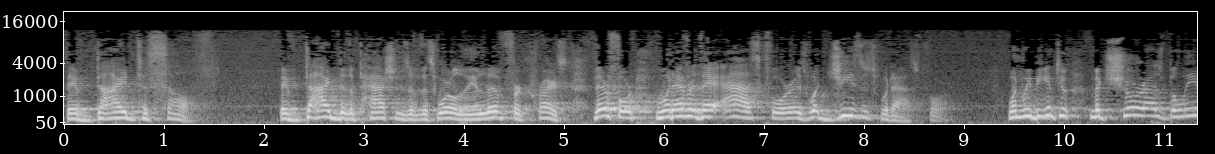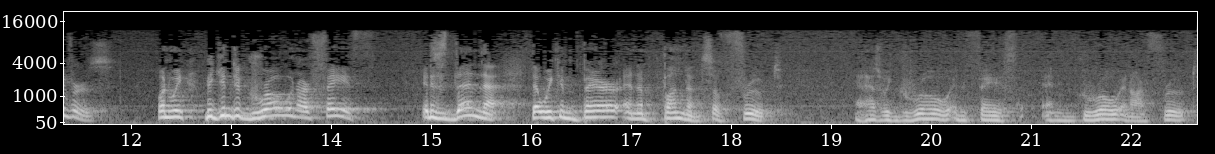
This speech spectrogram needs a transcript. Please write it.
They've died to self. They've died to the passions of this world and they live for Christ. Therefore, whatever they ask for is what Jesus would ask for. when we begin to mature as believers, when we begin to grow in our faith, it is then that, that we can bear an abundance of fruit. And as we grow in faith and grow in our fruit,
